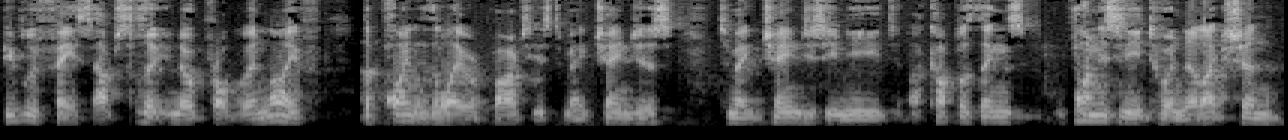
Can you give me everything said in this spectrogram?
people who face absolutely no problem in life. The point of the Labour Party is to make changes. To make changes, you need a couple of things. One is you need to win an election,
